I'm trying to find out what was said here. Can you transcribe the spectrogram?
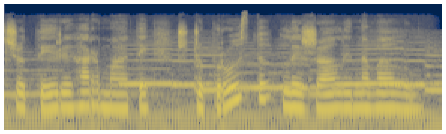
чотири гармати, що просто лежали на валу.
